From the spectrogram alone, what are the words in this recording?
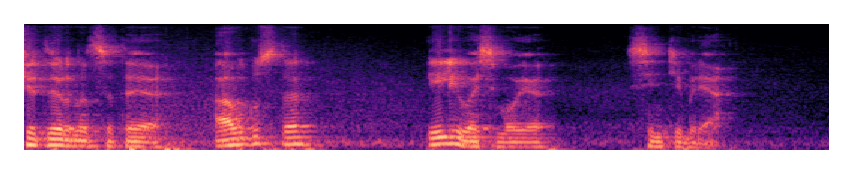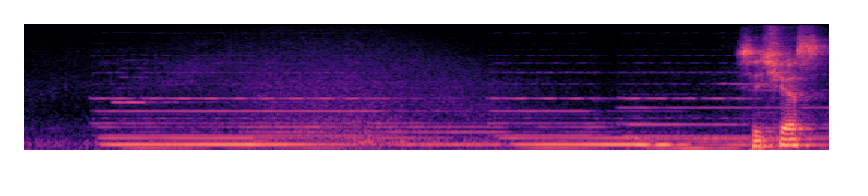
Четырнадцатое августа или восьмое сентября. Сейчас,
